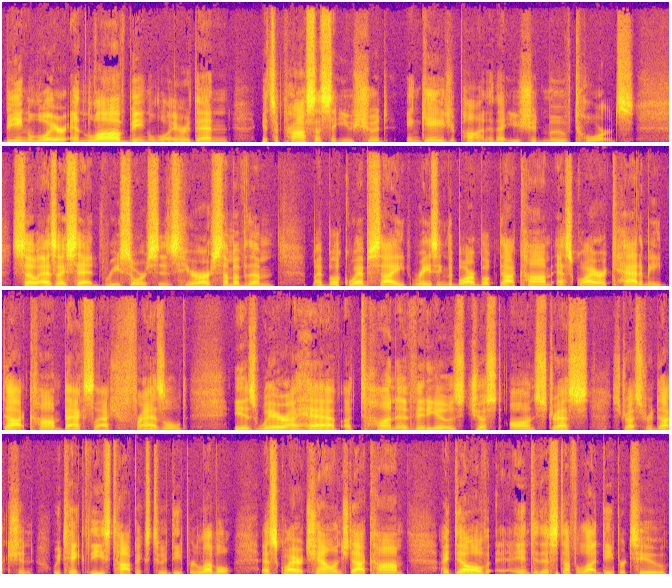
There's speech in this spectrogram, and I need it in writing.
being a lawyer, and love being a lawyer, then it's a process that you should engage upon and that you should move towards. So, as I said, resources, here are some of them. My book website, raisingthebarbook.com, esquireacademy.com backslash frazzled is where I have a ton of videos just on stress, stress reduction. We take these topics to a deeper level. Esquirechallenge.com, I delve into this stuff a lot deeper too.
